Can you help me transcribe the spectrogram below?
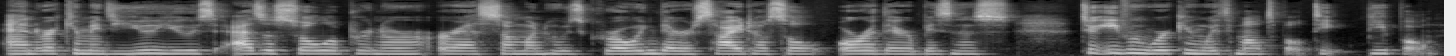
and recommend you use as a solopreneur or as someone who's growing their side hustle or their business to even working with multiple t- people.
